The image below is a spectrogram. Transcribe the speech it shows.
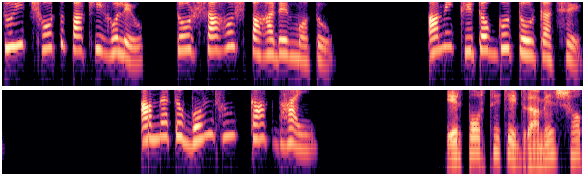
তুই ছোট পাখি হলেও তোর সাহস পাহাড়ের মতো। আমি কৃতজ্ঞ তোর কাছে। আমরা তো বন্ধু কাক ভাই। এরপর থেকে গ্রামের সব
